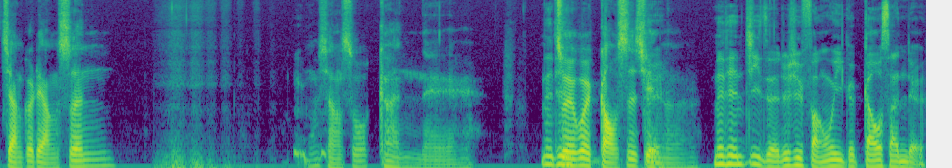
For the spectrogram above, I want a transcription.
讲个两声。我想说，干呢、那天最会搞事情了。那天记者就去访问一个高三的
